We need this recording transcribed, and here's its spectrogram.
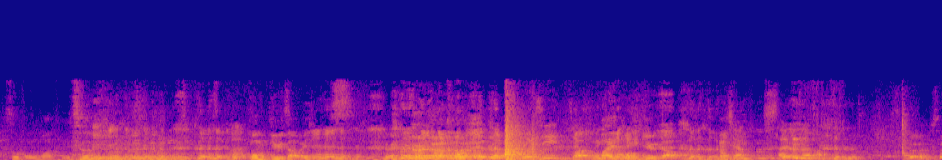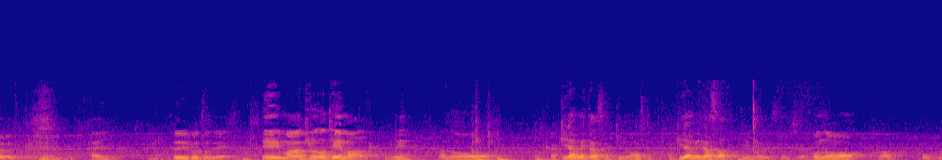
パソコンはってコンピューターは以上です。おじいちゃんマイコンピューターは。じゃあさよなら。はい。ということで。で、まあ、今日のテーマねあの諦めた先の諦めなさっていうのはですねこの、まあ、僕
